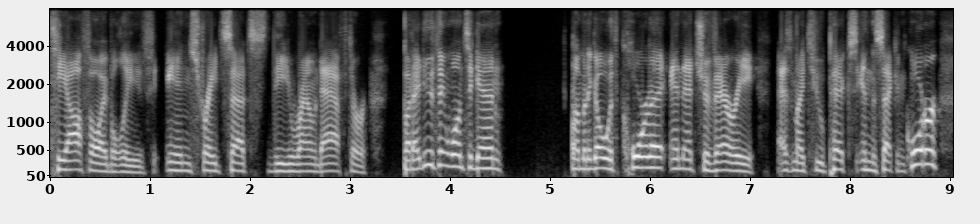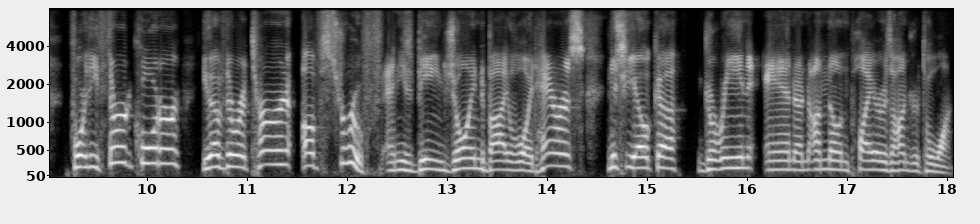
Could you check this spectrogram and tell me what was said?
Tiafoe, I believe, in straight sets the round after. But I do think once again, I'm going to go with Korda and Etcheverry as my two picks in the second quarter. For the third quarter, you have the return of Struff, and he's being joined by Lloyd Harris, Nishioka, Green, and an unknown player is 100 to 1.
